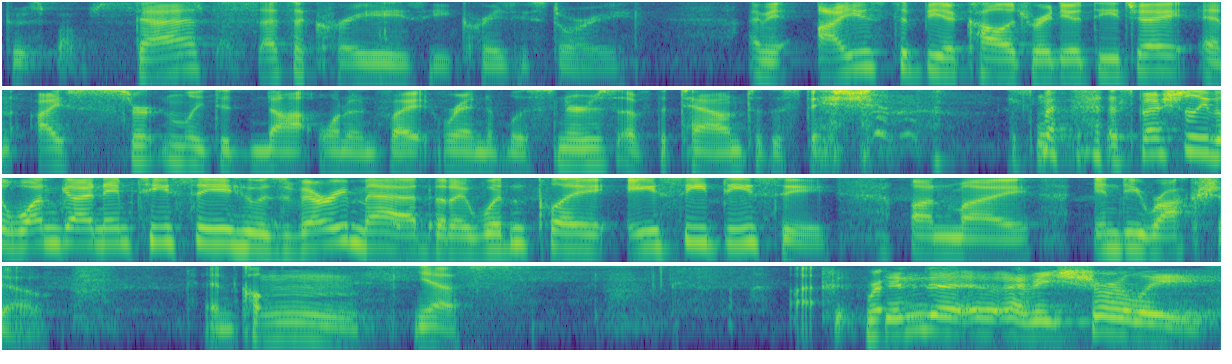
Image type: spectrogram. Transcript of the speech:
Goosebumps. That's, that's a crazy, crazy story. I mean, I used to be a college radio DJ, and I certainly did not want to invite random listeners of the town to the station. especially the one guy named TC who was very mad that I wouldn't play ACDC on my indie rock show. And call, mm. yes. Didn't uh, I mean? Surely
